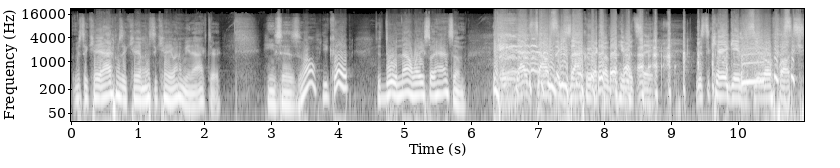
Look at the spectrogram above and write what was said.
Mr. Carey, I asked Mr. Carey, Mr. Carey, I want to be an actor. He says, oh, you could. Just do it now. Why are you so handsome? that sounds exactly like something he would say. Mr. Carey gave zero fucks.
